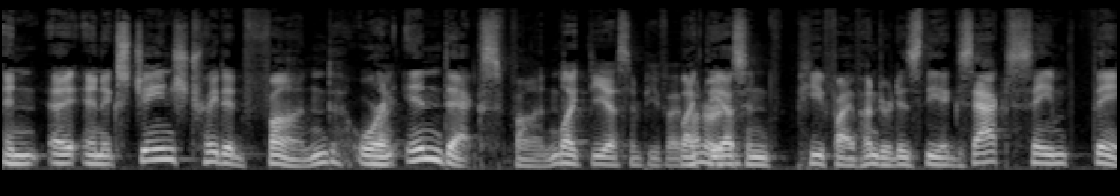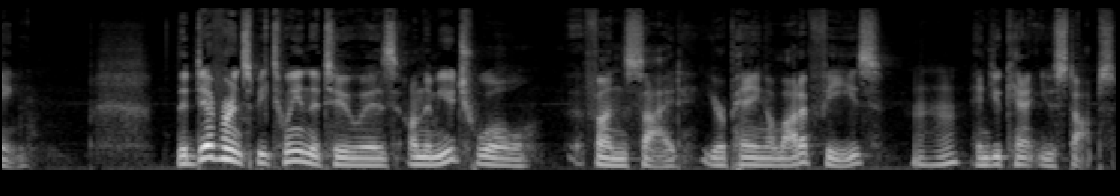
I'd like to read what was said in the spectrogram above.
an, a, an exchange traded fund or an index fund like the S&P 500. like the S&P 500 is the exact same thing. The difference between the two is on the mutual fund side, you're paying a lot of fees and you can't use stops.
